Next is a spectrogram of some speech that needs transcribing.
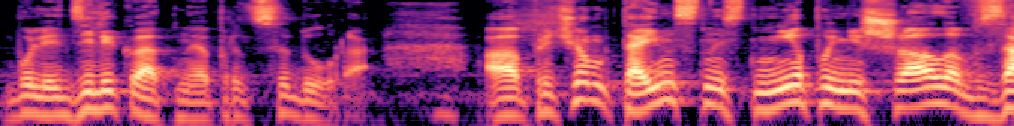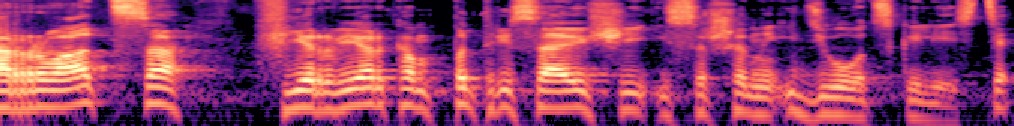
более деликатная процедура. А, причем таинственность не помешала взорваться фейерверком потрясающей и совершенно идиотской лести.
